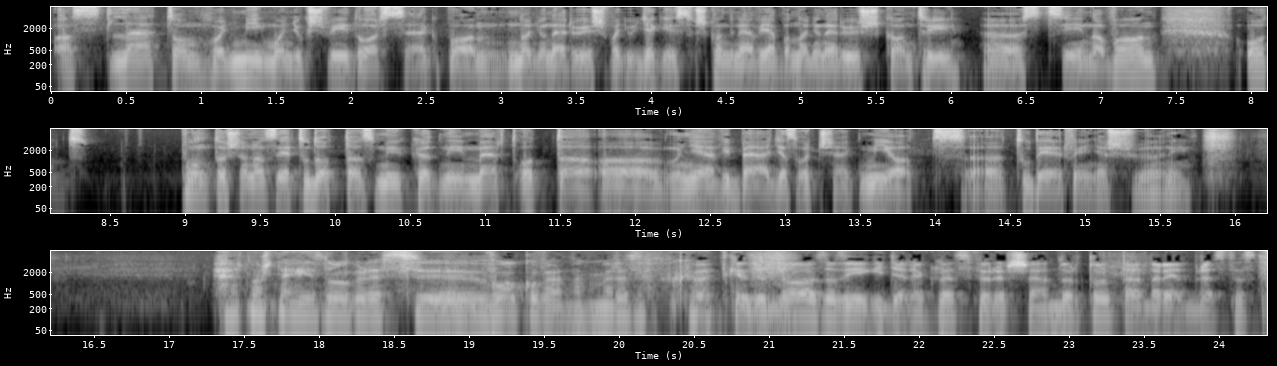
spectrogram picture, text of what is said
azt látom, hogy míg mondjuk Svédországban nagyon erős, vagy úgy egész Skandináviában nagyon erős country uh, szcéna van, ott pontosan azért tudott az működni, mert ott a, a nyelvi beágyazottság miatt uh, tud érvényesülni. Hát most nehéz dolga lesz Volkovának, mert az a következő dal az az égi gyerek lesz, Vörös Sándortól, talán a Redbreast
